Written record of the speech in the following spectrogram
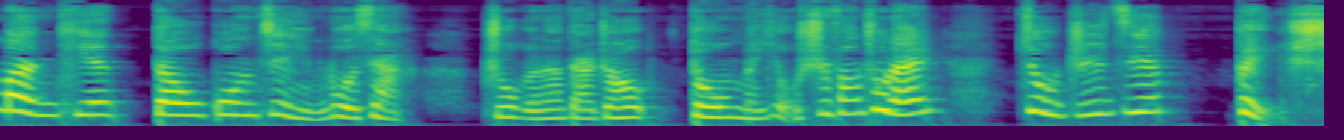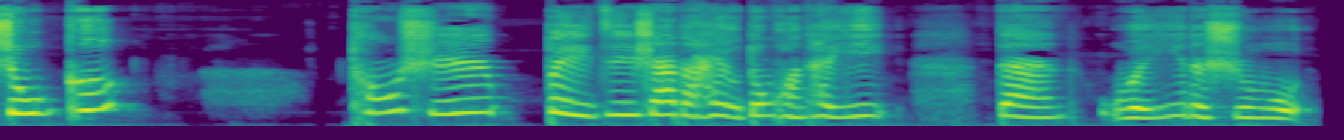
漫天刀光剑影落下，诸葛亮大招都没有释放出来。就直接被收割，同时被击杀的还有东皇太一，但唯一的失误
